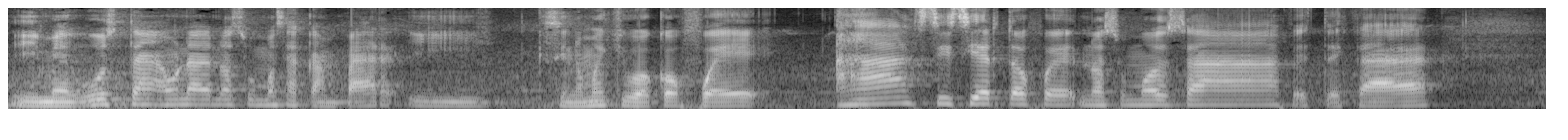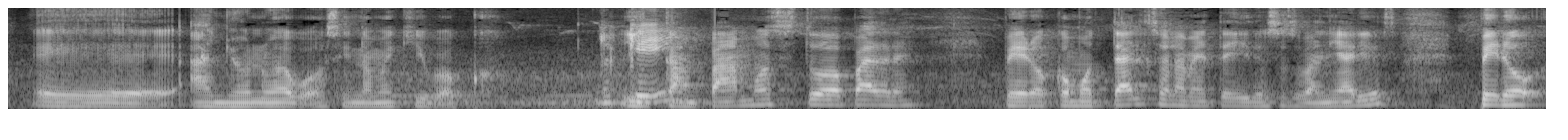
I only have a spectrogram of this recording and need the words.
Y me gusta, una vez nos fuimos a acampar y, si no me equivoco, fue, ah, sí, cierto, fue, nos fuimos a festejar eh, Año Nuevo, si no me equivoco. Y Ok. campamos, estuvo padre. Pero como tal, solamente he ido a esos balnearios. Pero,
